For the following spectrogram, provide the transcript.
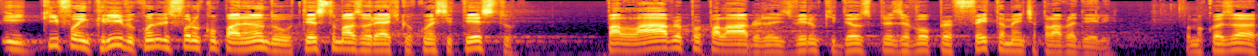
E que foi incrível quando eles foram comparando o texto masorético com esse texto palavra por palavra, eles viram que Deus preservou perfeitamente a palavra dele. Foi uma coisa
